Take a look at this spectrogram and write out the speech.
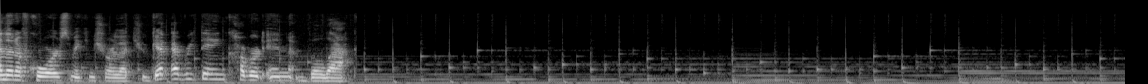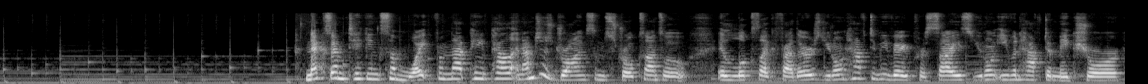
And then of course, making sure that you get everything covered in black. Next, I'm taking some white from that paint palette and I'm just drawing some strokes on so it looks like feathers. You don't have to be very precise. You don't even have to make sure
